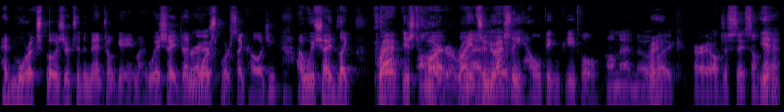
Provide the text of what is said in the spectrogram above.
had more exposure to the mental game. I wish I'd done more sports psychology. I wish I'd like practiced that- harder, on right? that So you're actually helping people. on that note, Right? like, all right, I'll just say something. Yeah,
